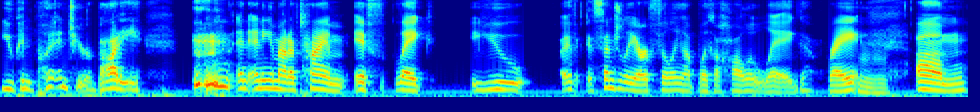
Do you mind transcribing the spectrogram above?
you can put into your body in any amount of time if like you if essentially are filling up like a hollow leg, right? Hmm. Um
